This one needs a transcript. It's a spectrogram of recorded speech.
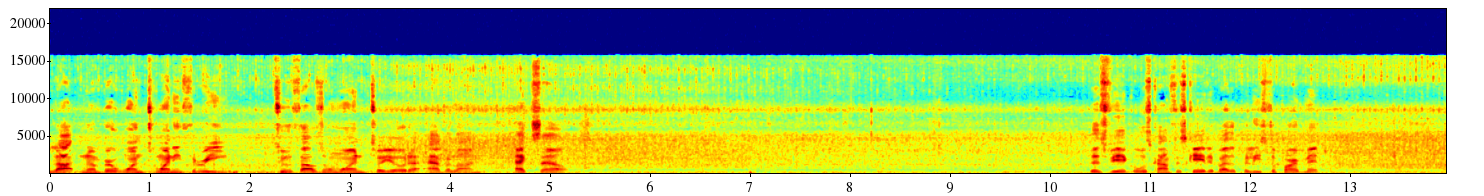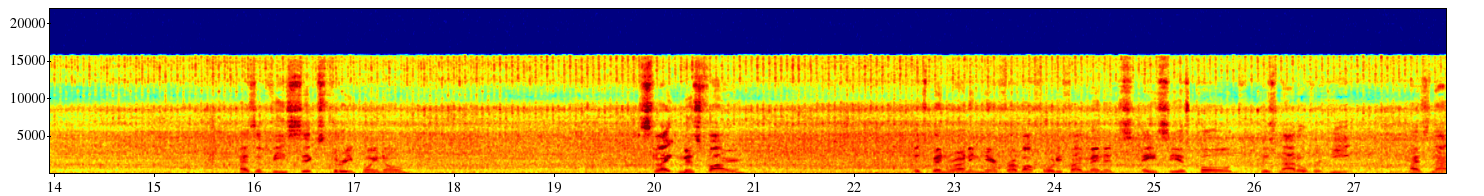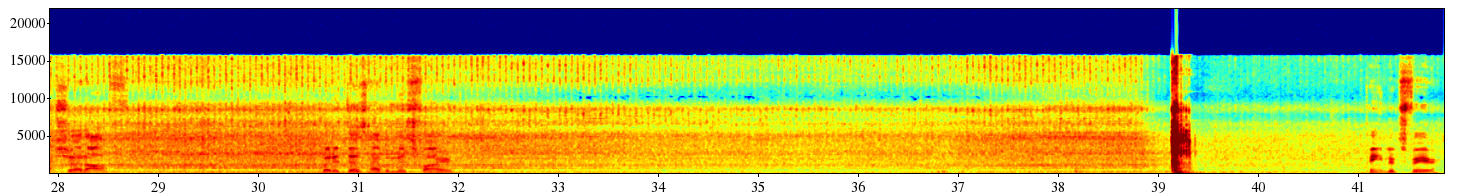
Lot number 123, 2001 Toyota Avalon XL. This vehicle was confiscated by the police department. Has a V6 3.0. Slight misfire. It's been running here for about 45 minutes. AC is cold, does not overheat, has not shut off but it does have a misfire. Paint looks fair.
